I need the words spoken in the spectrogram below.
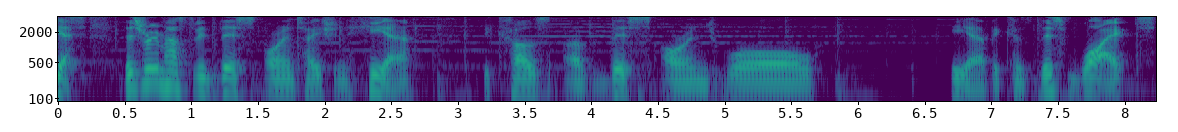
Yes, this room has to be this orientation here because of this orange wall here, because this white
